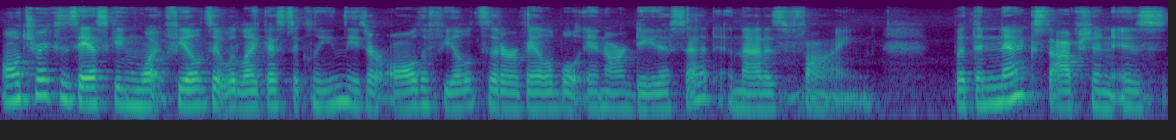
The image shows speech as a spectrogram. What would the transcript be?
Alteryx is asking what fields it would like us to clean. These are all the fields that are available in our data set, and that is fine. But the next option is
